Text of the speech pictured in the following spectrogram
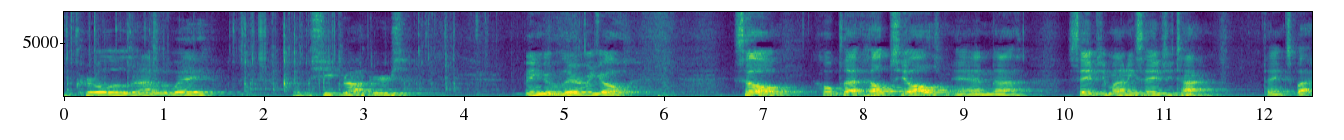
we'll curl those out of the way of the sheet rockers. Bingo, there we go. So, hope that helps y'all and uh, saves you money, saves you time. Thanks, bye.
